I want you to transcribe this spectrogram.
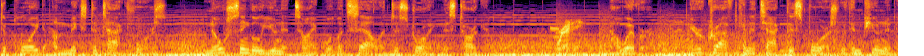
Deployed a mixed attack force. No single unit type will excel at destroying this target. Ready. However, aircraft can attack this force with impunity.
